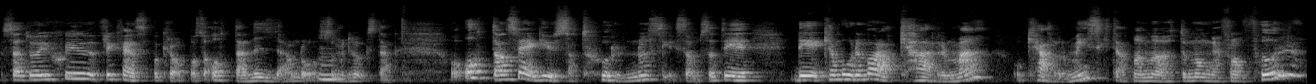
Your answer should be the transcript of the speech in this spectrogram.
Så att du har ju sju frekvenser på kropp och så åtta nian då som är det högsta. Och åttans väg är ju Saturnus liksom. Så att det, det kan både vara karma och karmiskt, att man möter många från förr.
